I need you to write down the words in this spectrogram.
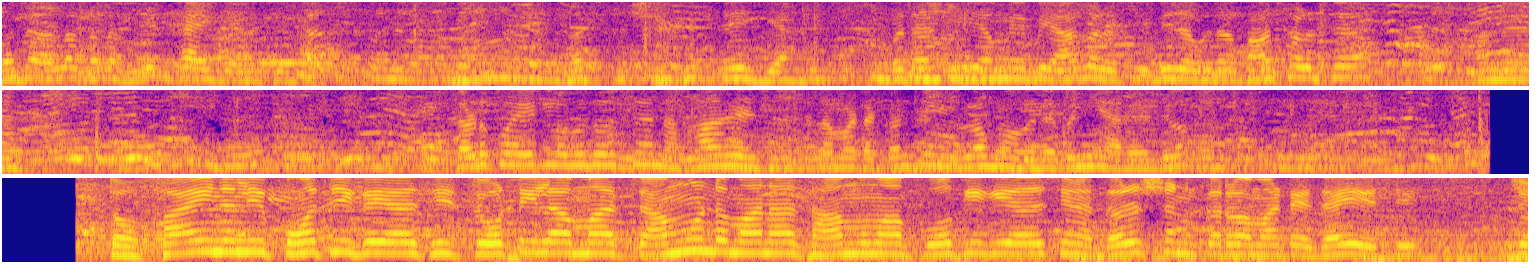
બધા અલગ અલગ દેખાઈ ગયા છે. થઈ ગયા. બધા થોડી અમે બી આગળ છીએ. બીજા બધા પાછળ છે. અને તડકો એટલો બધો છે ને હાવે છે. એટલા માટે કન્ટિન્યુ બ્લોગમાં બધા બન્યા રહેજો. તો ફાઇનલી પહોંચી ગયા છીએ ચોટીલામાં ચામુંડમાના ધામમાં. પહોંચી ગયા છીએ અને દર્શન કરવા માટે જઈએ છીએ. જો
